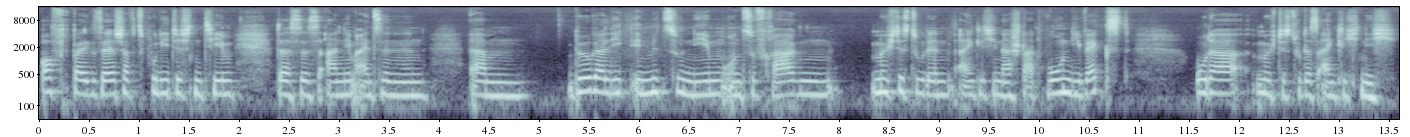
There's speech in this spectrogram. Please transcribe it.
oft bei gesellschaftspolitischen Themen, dass es an dem einzelnen ähm, Bürger liegt, ihn mitzunehmen und zu fragen, möchtest du denn eigentlich in einer Stadt wohnen, die wächst, oder möchtest du das eigentlich nicht?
